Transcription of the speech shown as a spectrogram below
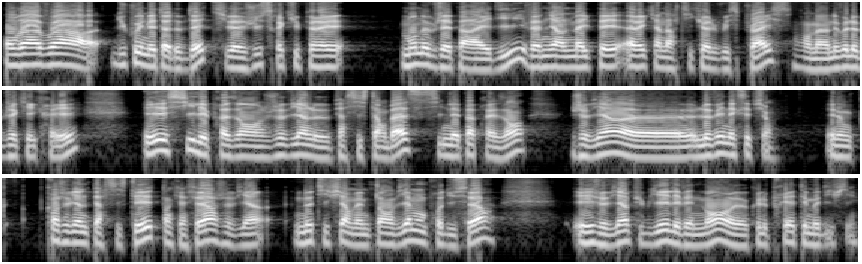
On va avoir du coup une méthode update qui va juste récupérer mon objet par ID, va venir le mapper avec un article with price, on a un nouvel objet qui est créé, et s'il est présent, je viens le persister en base, s'il n'est pas présent, je viens euh, lever une exception. Et donc, quand je viens de persister, tant qu'à faire, je viens notifier en même temps via mon producteur, et je viens publier l'événement euh, que le prix a été modifié.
